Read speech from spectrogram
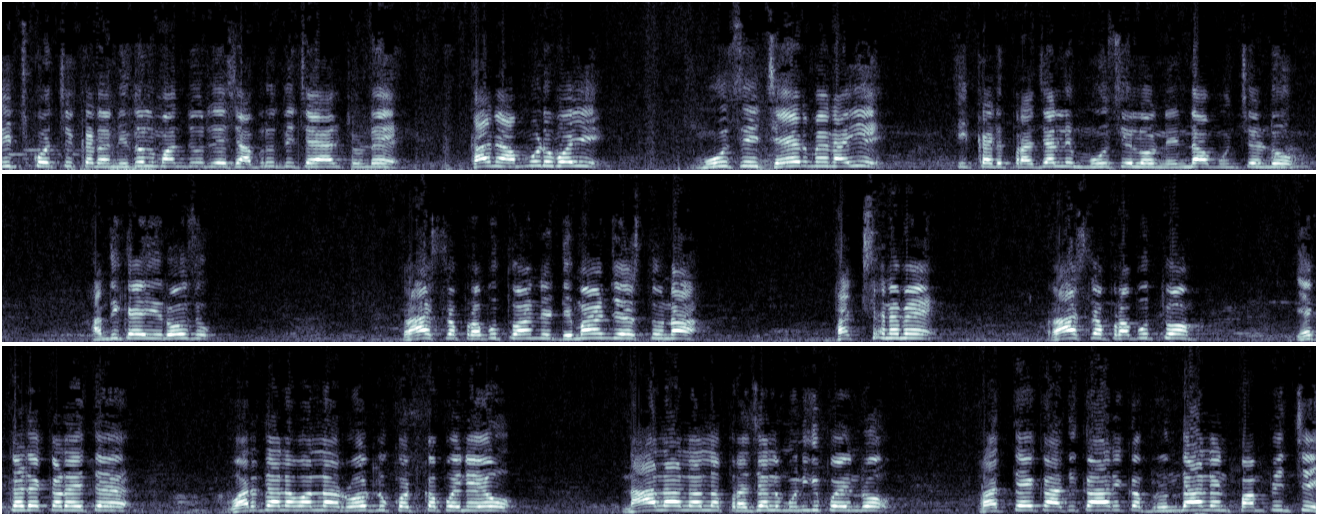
ఈడ్చుకొచ్చి ఇక్కడ నిధులు మంజూరు చేసి అభివృద్ధి చేయాల్సి ఉండే కానీ అమ్ముడు పోయి మూసీ చైర్మన్ అయ్యి ఇక్కడి ప్రజల్ని మూసీలో నిండా ముంచిండు. అందుకే ఈరోజు రాష్ట్ర ప్రభుత్వాన్ని డిమాండ్ చేస్తున్న తక్షణమే రాష్ట్ర ప్రభుత్వం ఎక్కడెక్కడైతే వరదల వల్ల రోడ్లు కొట్టుకపోయినాయో నాలాలలో ప్రజలు మునిగిపోయినరో ప్రత్యేక అధికారిక బృందాలను పంపించి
